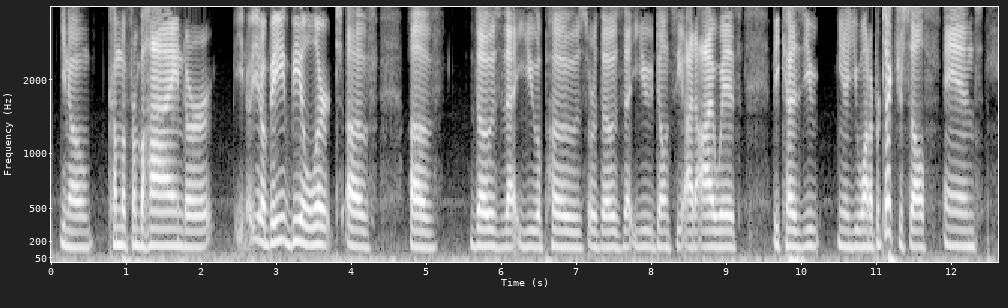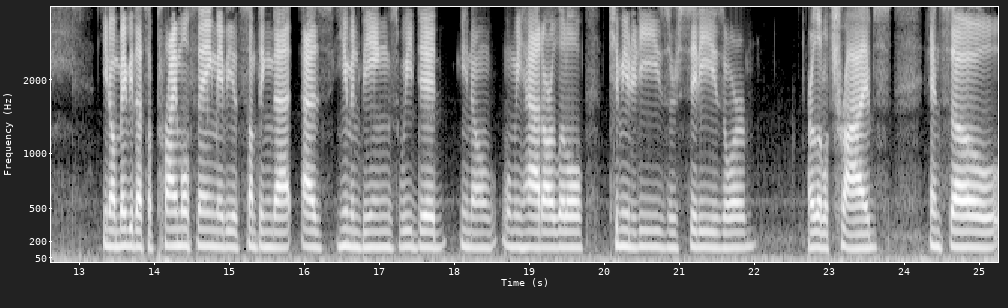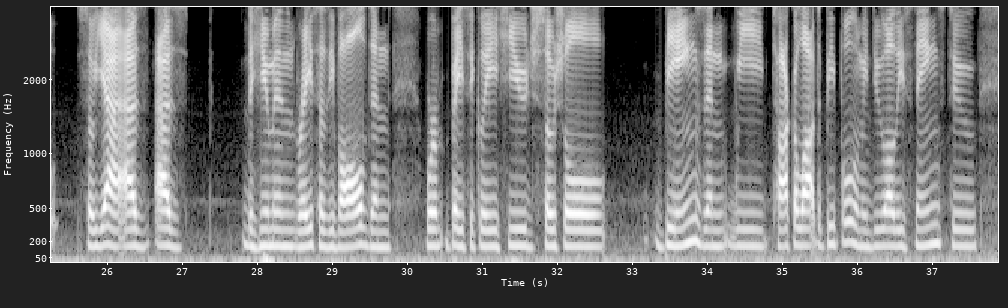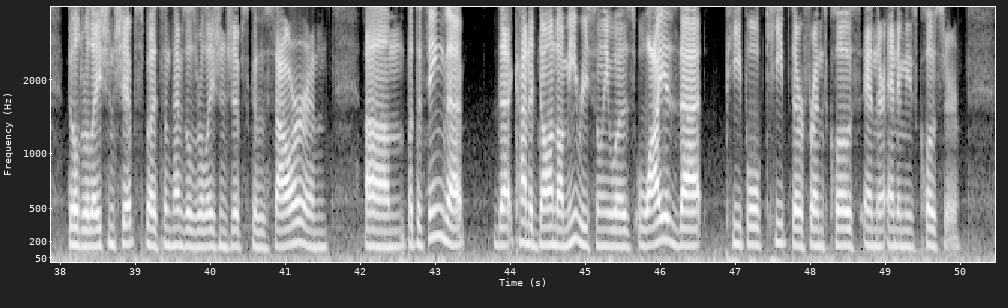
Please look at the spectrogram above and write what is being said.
you know come up from behind or you know you know be be alert of of those that you oppose or those that you don't see eye to eye with because you you know you want to protect yourself. And you know maybe that's a primal thing. Maybe it's something that as human beings we did you know when we had our little communities or cities or our little tribes. And so so yeah as as the human race has evolved and we're basically huge social beings and we talk a lot to people and we do all these things to build relationships but sometimes those relationships go sour. And um, but the thing that that kind of dawned on me recently was why is that people keep their friends close and their enemies closer.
